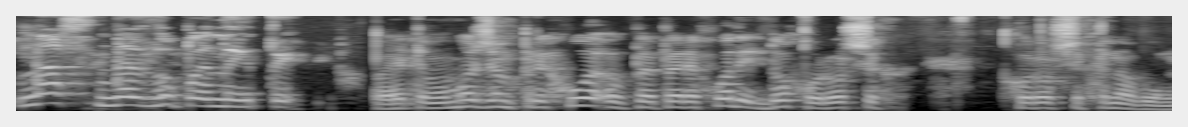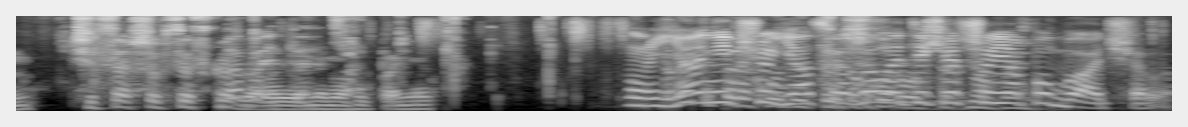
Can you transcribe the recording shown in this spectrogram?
Нас не зупинити. Поэтому можемо прихо- пе- переходити до хороших, хороших новин. Чи Саша все сказала, Давайте. я не можу поняти. Я нічого, я сказала тільки, хороших що я побачила.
